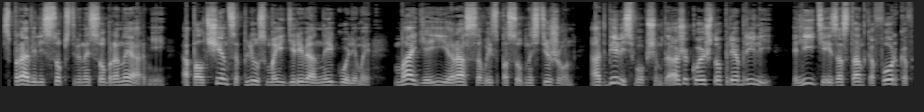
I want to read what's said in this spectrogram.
Справились с собственной собранной армией. Ополченцы плюс мои деревянные големы, магия и расовые способности жен. Отбились, в общем, даже кое-что приобрели. Лития из останков орков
